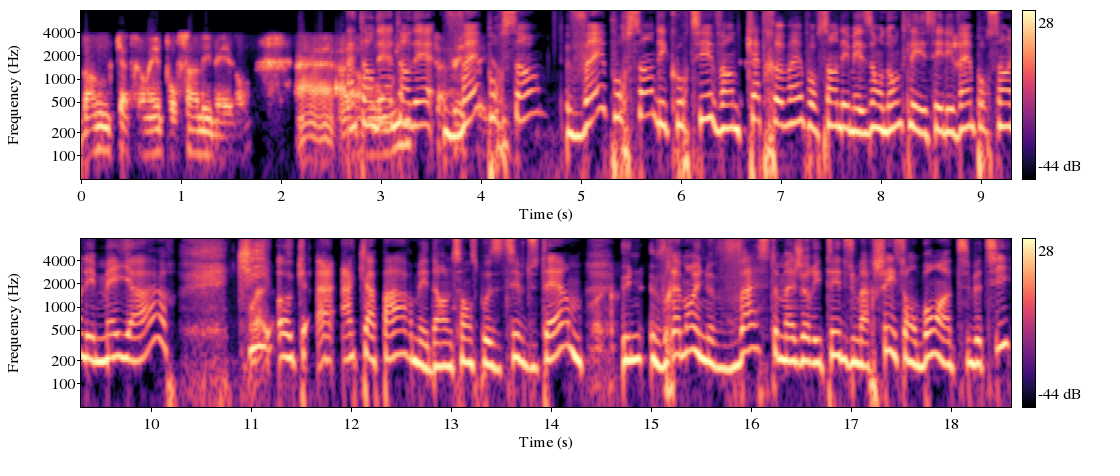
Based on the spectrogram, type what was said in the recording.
vendent 80% des maisons. Euh, attendez, attendez, 20 20 des courtiers vendent 80% des maisons. Donc, c'est les 20% les meilleurs qui accaparent, mais dans le sens positif du terme, une, vraiment une vaste majorité du marché. Ils sont bons en petit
